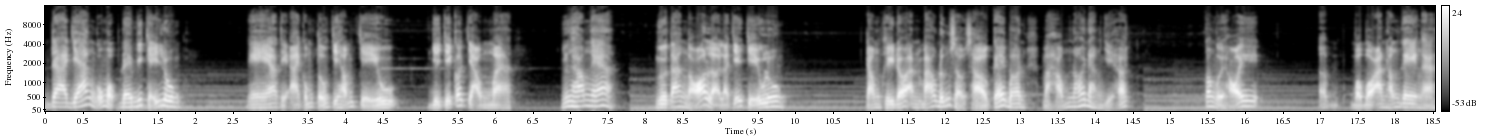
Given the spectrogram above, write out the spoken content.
ra giá ngủ một đêm với chị luôn. Nghe thì ai cũng tưởng chị không chịu Vì chị có chồng mà. Nhưng không nghe Người ta ngỏ lời là chỉ chịu luôn. Trong khi đó anh báo đứng sờ sờ kế bên Mà không nói năng gì hết. Có người hỏi ờ, à, Bộ bộ anh không ghen hả?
